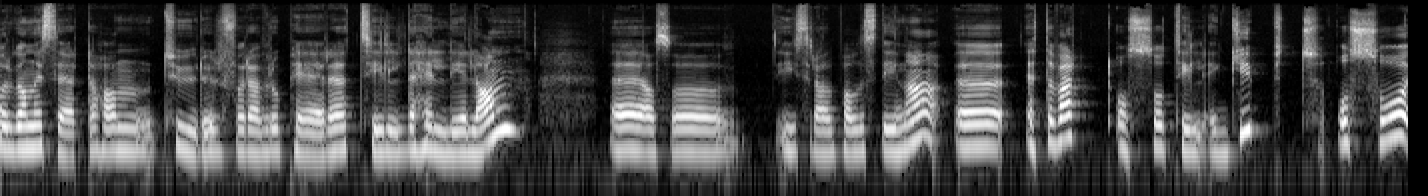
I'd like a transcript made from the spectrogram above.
organiserte han turer for europeere til Det hellige land, eh, altså Israel-Palestina. Eh, etter hvert også til Egypt. Og så,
